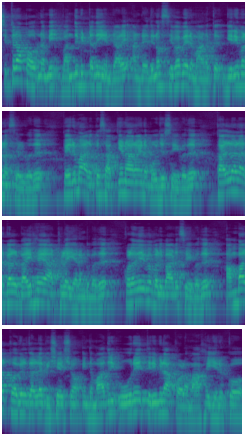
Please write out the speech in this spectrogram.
சித்ரா பௌர்ணமி வந்துவிட்டது என்றாலே அன்றைய தினம் சிவபெருமானுக்கு கிரிவலம் செல்வது பெருமாளுக்கு சத் சத்யநாராயண பூஜை செய்வது கள்ளழர்கள் வைகை ஆற்றில் இறங்குவது குலதெய்வ வழிபாடு செய்வது அம்பாள் கோவில்களில் விசேஷம் இந்த மாதிரி ஊரே திருவிழா கோலமாக இருக்கும்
